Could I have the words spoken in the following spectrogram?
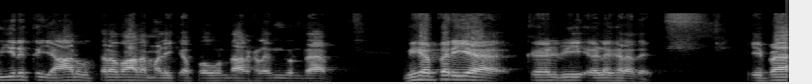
உயிருக்கு யார் உத்தரவாதம் அளிக்க போகின்றார்கள் என்கின்ற மிகப்பெரிய கேள்வி எழுகிறது. இப்ப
